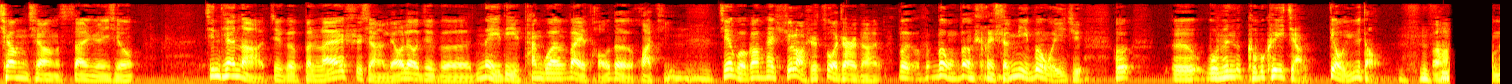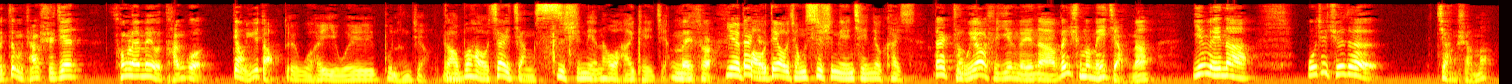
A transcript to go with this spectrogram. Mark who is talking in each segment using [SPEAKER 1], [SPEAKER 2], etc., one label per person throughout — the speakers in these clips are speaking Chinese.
[SPEAKER 1] 锵锵三人行，今天呢，这个本来是想聊聊这个内地贪官外逃的话题，结果刚才徐老师坐这儿呢，问问问很神秘问我一句，说呃，我们可不可以讲钓鱼岛？啊？我们这么长时间从来没有谈过钓鱼岛，
[SPEAKER 2] 对我还以为不能讲，
[SPEAKER 3] 搞不好再讲四十年后还可以讲，
[SPEAKER 1] 没错，
[SPEAKER 3] 因为保钓从四十年前就开始。
[SPEAKER 1] 但主要是因为呢，为什么没讲呢？因为呢，我就觉得讲什么，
